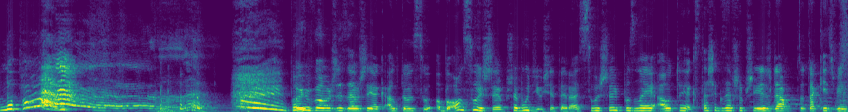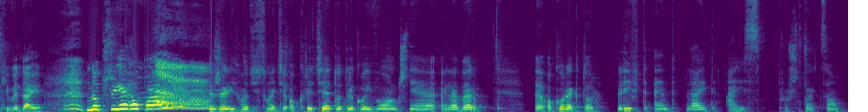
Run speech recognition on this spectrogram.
No pan. Powiem wam, że zawsze jak auto, bo on słyszy, przebudził się teraz, słyszy i poznaje auto, jak Staszek zawsze przyjeżdża, to takie dźwięki wydaje. No przyjechał pan. Jeżeli chodzi, słuchajcie, o krycie, to tylko i wyłącznie Elever, e, o korektor Lift and Light Eyes, proszę bardzo.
